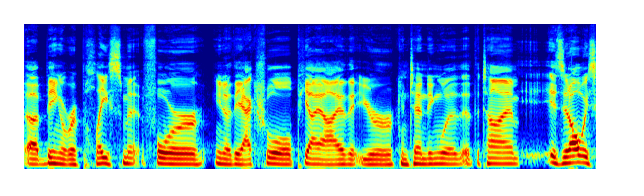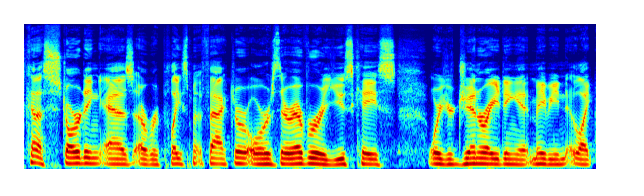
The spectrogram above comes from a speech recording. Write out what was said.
uh, being a replacement for you know the actual PII that you're contending with at the time? Is it always kind of starting as a replacement factor, or is there ever a use case where you're generating it? Maybe like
